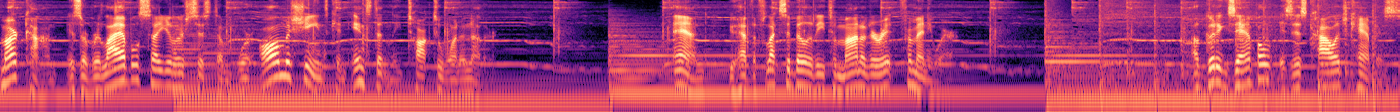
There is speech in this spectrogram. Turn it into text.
SmartCom is a reliable cellular system where all machines can instantly talk to one another. And you have the flexibility to monitor it from anywhere. A good example is this college campus,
